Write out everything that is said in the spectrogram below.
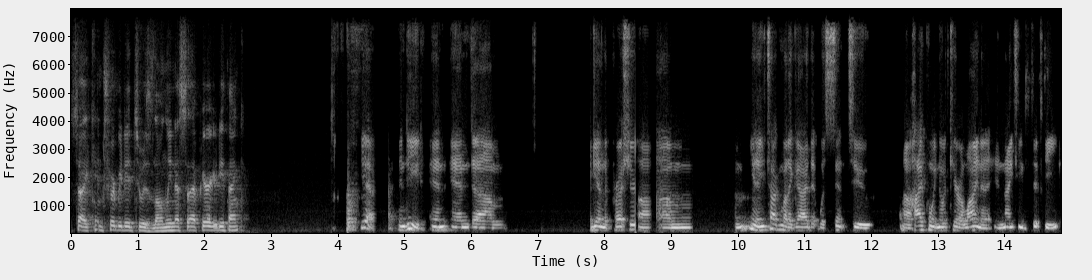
So it contributed to his loneliness that period, do you think? Yeah, indeed. And, and, um, again, the pressure, um, you know, you're talking about a guy that was sent to uh, High Point, North Carolina in 1950,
